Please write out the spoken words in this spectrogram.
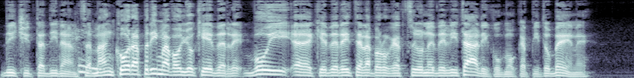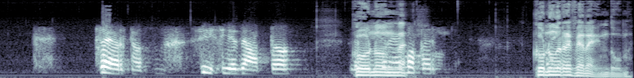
di cittadinanza. Sì. Ma ancora prima voglio chiederle, voi eh, chiederete l'abrogazione dell'Italicum, ho capito bene? Certo, sì, sì, esatto. Con un- per- Con un referendum.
